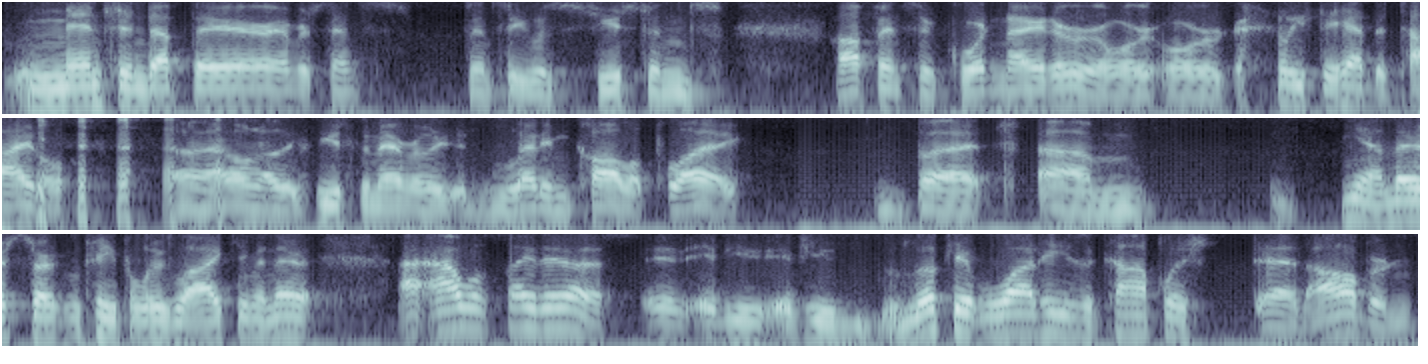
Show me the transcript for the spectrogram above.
mentioned up there ever since since he was Houston's offensive coordinator, or or at least he had the title. uh, I don't know that Houston ever let him call a play, but um, yeah, there's certain people who like him, and there. I, I will say this: if, if you if you look at what he's accomplished at Auburn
